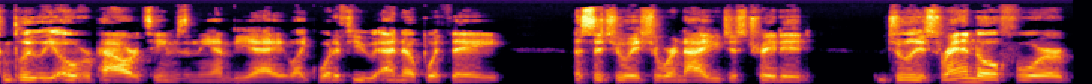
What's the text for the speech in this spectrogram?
completely overpower teams in the NBA? Like what if you end up with a a situation where now you just traded Julius Randle for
